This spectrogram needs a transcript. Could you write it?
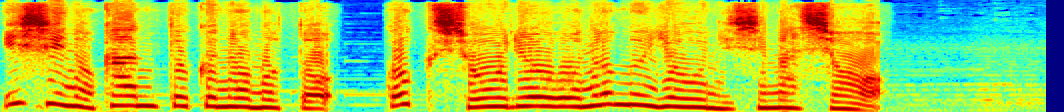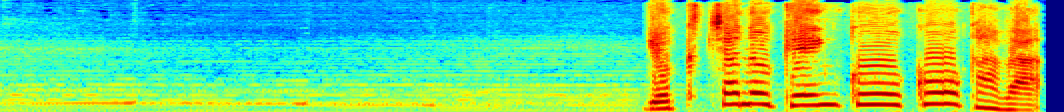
医師の監督のもと、ごく少量を飲むようにしましょう。緑茶の健康効果は、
